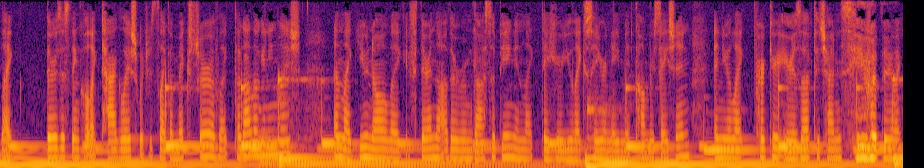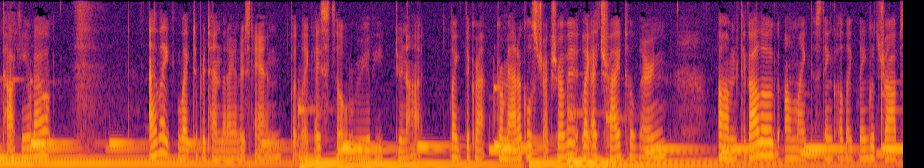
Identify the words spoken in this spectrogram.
Like there's this thing called like Taglish, which is like a mixture of like Tagalog and English. And like you know like if they're in the other room gossiping and like they hear you like say your name mid conversation and you like perk your ears up to try to see what they're like talking about. I like like to pretend that i understand but like i still really do not. Like the gra- grammatical structure of it. Like i tried to learn um, tagalog on like this thing called like language drops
